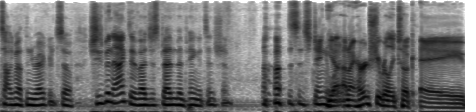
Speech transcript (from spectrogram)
talking about the new record so she's been active I just hadn't been paying attention since January Yeah, and I heard she really took a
